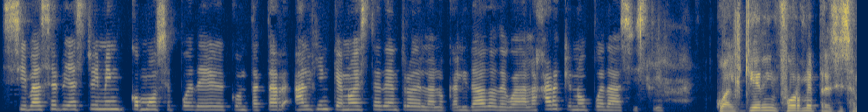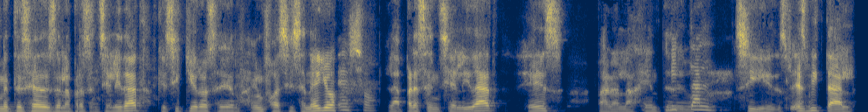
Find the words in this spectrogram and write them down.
Si va a ser vía streaming, ¿cómo se puede contactar a alguien que no esté dentro de la localidad o de Guadalajara que no pueda asistir? Cualquier informe, precisamente sea desde la presencialidad, que sí quiero hacer énfasis en ello. Eso. La presencialidad es para la gente. Vital. sí, es, es vital.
